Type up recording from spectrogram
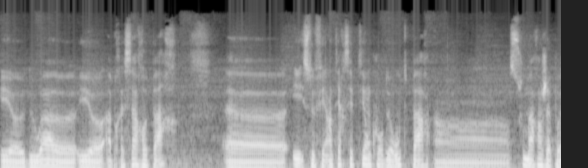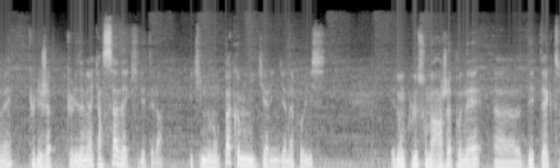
et euh, euh, et après ça repart et se fait intercepter en cours de route par un sous-marin japonais que les que les Américains savaient qu'il était là et qu'ils ne l'ont pas communiqué à l'Indianapolis. Et donc le sous-marin japonais détecte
